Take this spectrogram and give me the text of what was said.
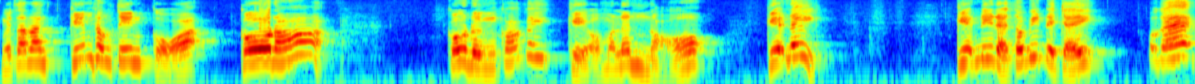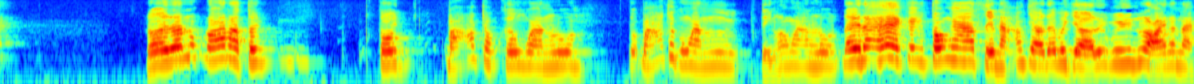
người ta đang kiếm thông tin của cô đó cô đừng có cái kiểu mà lên nổ kiện đi kiện đi để tôi biết địa chỉ ok. Rồi đó, lúc đó là tôi tôi báo cho cơ quan luôn. Tôi báo cho công an tỉnh long an luôn. Đây là cái tố nga từ nào giờ đây, bây giờ đi loại này này.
